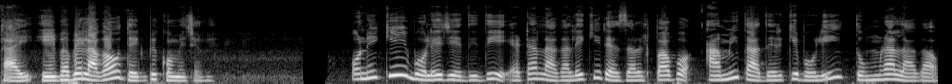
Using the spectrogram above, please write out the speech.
তাই এইভাবে লাগাও, দেখবে কমে যাবে। অনেকেই বলে যে, দিদি, এটা লাগালে কি রেজাল্ট পাবো? আমি তাদেরকে বলি, তোমরা লাগাও।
